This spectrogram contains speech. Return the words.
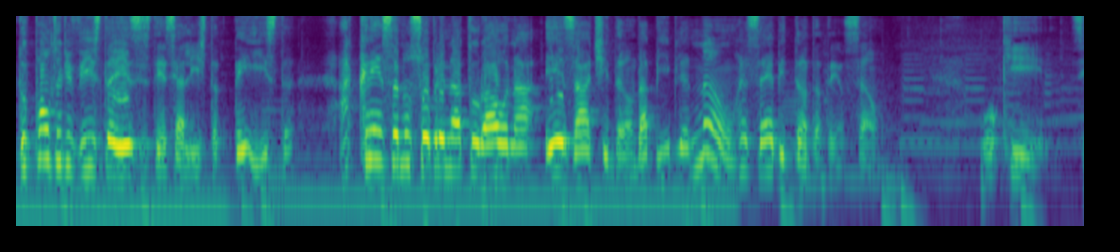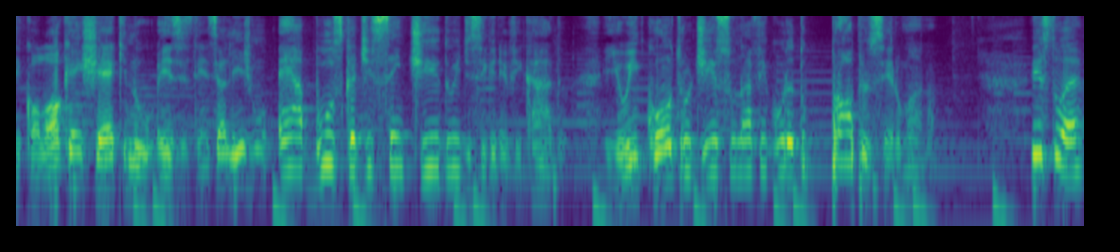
Do ponto de vista existencialista teísta, a crença no sobrenatural na exatidão da Bíblia não recebe tanta atenção. O que se coloca em xeque no existencialismo é a busca de sentido e de significado, e o encontro disso na figura do próprio ser humano. Isto é,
